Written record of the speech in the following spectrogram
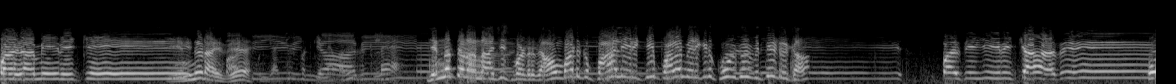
பழமிருக்கி. என்னடா இது? என்னத்தடா நான் அட்ஜஸ்ட் பண்றது? அவன் பாட்டுக்கு பால் இறக்கி பழம் இறக்கின்னு கூவி கூவி வித்திட்டு இருக்கான். பசி இருக்காது. ஓ!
